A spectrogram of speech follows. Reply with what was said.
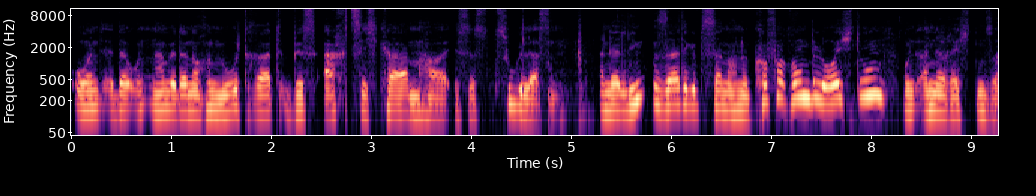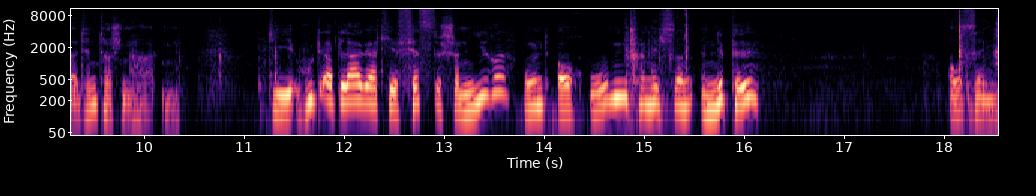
Und da unten haben wir dann noch ein Notrad bis 80 km/h ist es zugelassen. An der linken Seite gibt es dann noch eine Kofferraumbeleuchtung und an der rechten Seite einen Taschenhaken. Die Hutablage hat hier feste Scharniere und auch oben kann ich so einen Nippel aushängen.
